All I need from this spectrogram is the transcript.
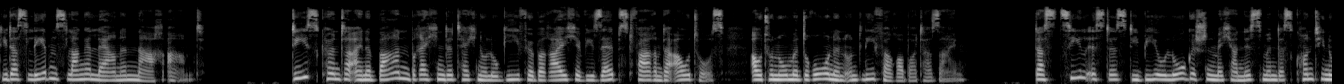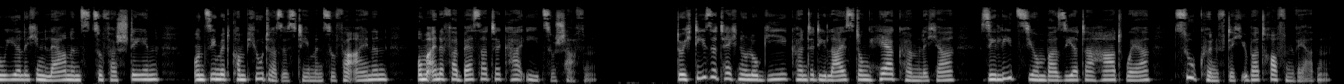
die das lebenslange Lernen nachahmt. Dies könnte eine bahnbrechende Technologie für Bereiche wie selbstfahrende Autos, autonome Drohnen und Lieferroboter sein. Das Ziel ist es, die biologischen Mechanismen des kontinuierlichen Lernens zu verstehen und sie mit Computersystemen zu vereinen, um eine verbesserte KI zu schaffen. Durch diese Technologie könnte die Leistung herkömmlicher, siliziumbasierter Hardware zukünftig übertroffen werden.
